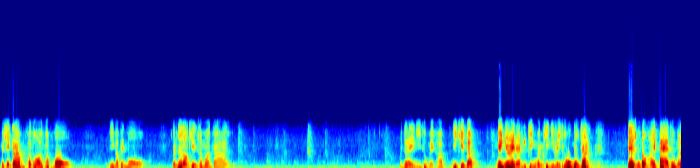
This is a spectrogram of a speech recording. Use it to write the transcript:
ไม่ใช่กรัมขอโทษครับโม นนี้ก็เป็นโมงั้นถ้าลองเขียนสมการ มันจะได้อย่างนี้ถูกไหมครับ นี่เขียนแบบง่ายๆนะจริงๆมันเขียนอย่างนี้ไม่ถูกเนื่องจาก s มันต้องค่อยแปดถูกไหม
